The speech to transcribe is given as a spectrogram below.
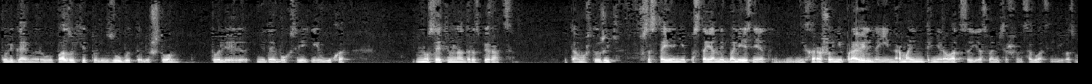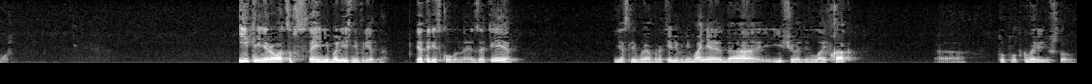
То ли гайморовые пазухи, то ли зубы, то ли что, то ли, не дай бог, среднее ухо. Но с этим надо разбираться. Потому что жить в состоянии постоянной болезни, это нехорошо, неправильно, и нормально тренироваться, я с вами совершенно согласен, невозможно. И тренироваться в состоянии болезни вредно. Это рискованная затея. Если вы обратили внимание, да, еще один лайфхак. Э, тут вот говорили, что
